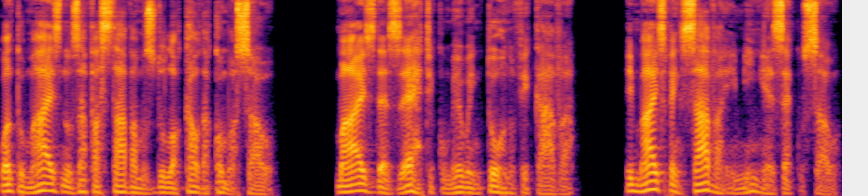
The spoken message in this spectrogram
quanto mais nos afastávamos do local da comoção, mais desértico meu entorno ficava, e mais pensava em minha execução.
